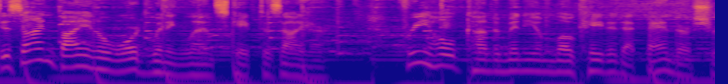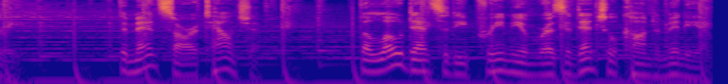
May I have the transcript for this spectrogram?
Designed by an award-winning landscape designer, freehold condominium located at Bandar Sri, Damansara Township. The low-density premium residential condominium,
